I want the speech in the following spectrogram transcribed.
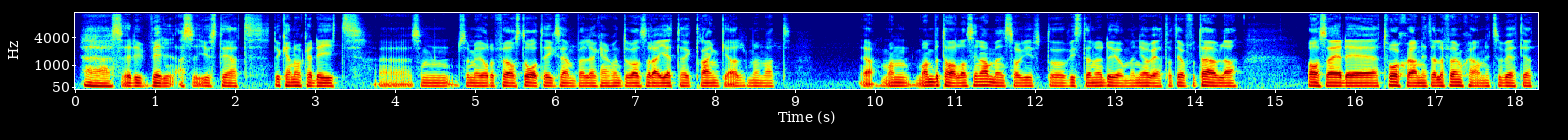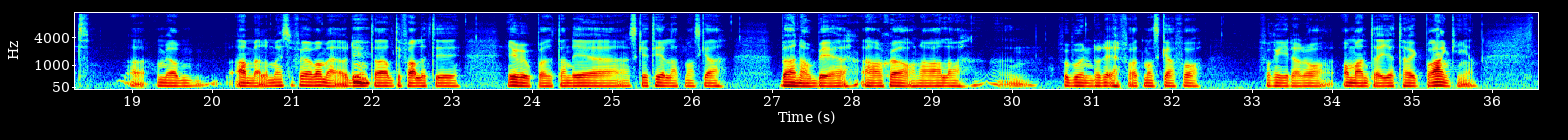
eh, så är det väl, alltså just det att du kan åka dit som, som jag gjorde första året till exempel. Jag kanske inte var sådär jättehögt rankad men att ja, man, man betalar sin anmälningsavgift och visst den är dyr men jag vet att jag får tävla vare sig är det tvåstjärnigt eller femstjärnigt så vet jag att om jag anmäler mig så får jag vara med och det är Mm. inte alltid fallet i, i Europa utan det är, ska till att man ska böna och be arrangörerna och alla eh, förbund och det för att man ska få, få rida då om man inte är jättehög på rankingen.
